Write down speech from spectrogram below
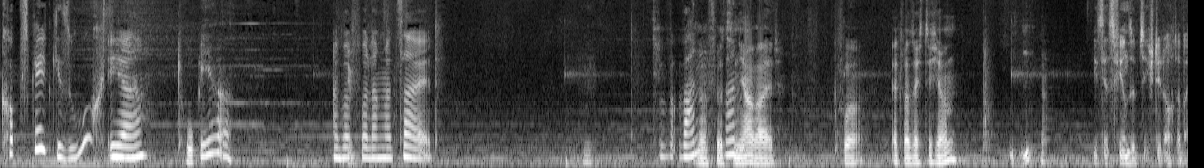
Kopfgeld gesucht? Ja, Toria? aber vor langer Zeit. W wann? War 14 wann? Jahre alt. Vor etwa 60 Jahren. Die ist jetzt 74, steht auch dabei.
